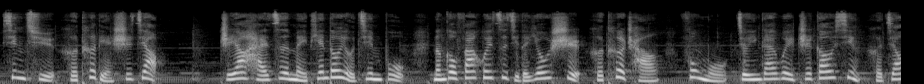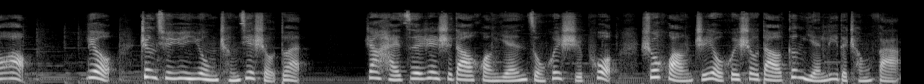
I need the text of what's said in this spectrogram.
兴趣和特点施教。只要孩子每天都有进步，能够发挥自己的优势和特长，父母就应该为之高兴和骄傲。六、正确运用惩戒手段，让孩子认识到谎言总会识破，说谎只有会受到更严厉的惩罚。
